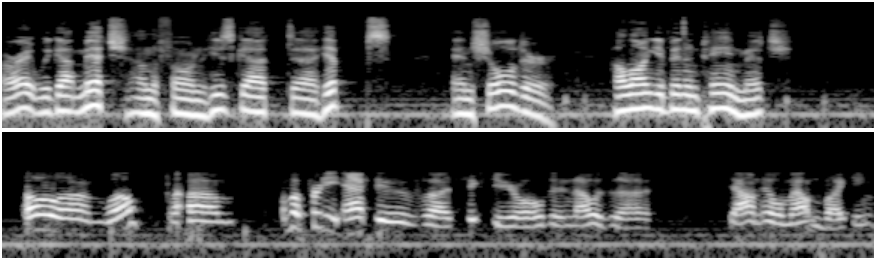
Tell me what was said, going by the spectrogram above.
All right, we got Mitch on the phone. He's got uh, hips and shoulder. How long you been in pain, Mitch? Oh, um, well, um, I'm a pretty active 60 year old, and I was uh, downhill mountain biking.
